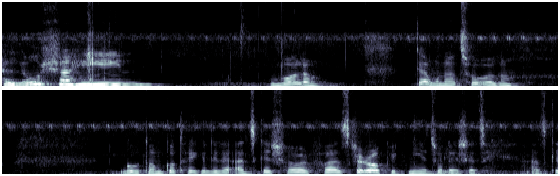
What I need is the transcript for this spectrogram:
হ্যালো শাহিন বলো, কেমন আছো বলো? গৌতম, কোথায় গেলি রে? আজকে সবার ফার্স্ট রকেট নিয়ে চলে এসেছি। আজকে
